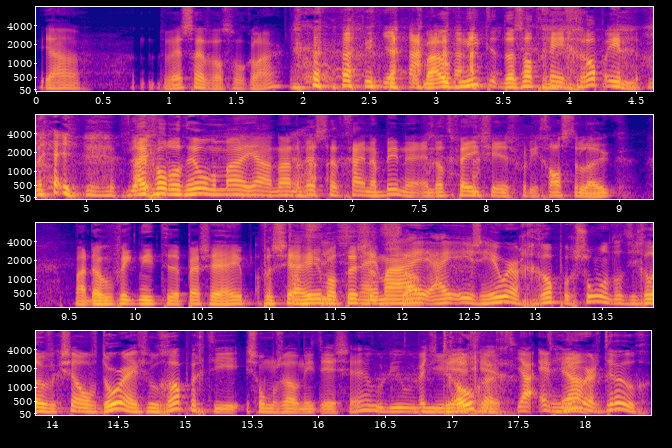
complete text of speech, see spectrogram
Ja, de wedstrijd was al klaar. ja. Maar ook niet, daar zat geen grap in. Nee. Hij vond het heel normaal. Ja, na de Ja. wedstrijd ga je naar binnen. En dat feestje is voor die gasten leuk. Maar daar hoef ik niet eh, per se, he- per se helemaal tussen Nee, te maar staan. hij, hij is heel erg grappig zonder dat hij geloof ik zelf door heeft hoe grappig die soms wel niet is. Hè? Hoe die, hoe Beetje die reageert. Ja, echt Ja. heel erg droog.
